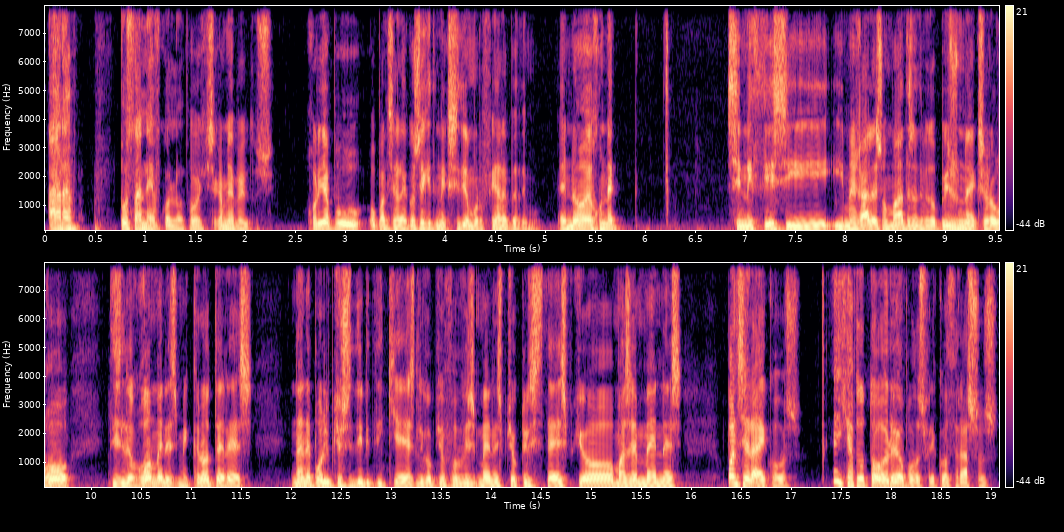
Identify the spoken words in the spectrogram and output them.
Άρα πώς θα είναι εύκολο; Όχι, σε καμία περίπτωση. Χωριά που ο Πανσεραϊκός έχει την εξή μορφή, ρε παιδί μου. Ενώ έχουν συνηθίσει οι, οι μεγάλες ομάδες να αντιμετωπίζουν, ξέρω εγώ, τις λεγόμενες μικρότερες να είναι πολύ πιο συντηρητικές, λίγο πιο φοβισμένες, πιο κλειστές, πιο μαζεμένες. Ο Πανσεραϊκός έχει αυτό το ωραίο ποδοσφαιρικό θράσος.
